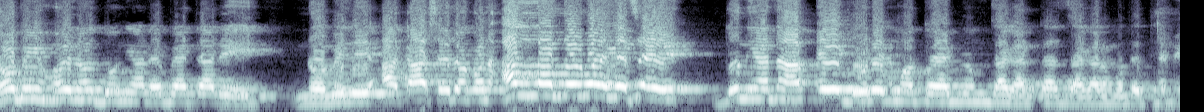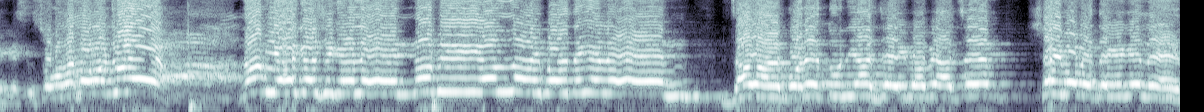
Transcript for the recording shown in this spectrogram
নবী হইল দুনিয়ার ব্যাটারি, নবীজি আকাশে যখন আল্লাহ দরবারে গেছে দুনিয়াটা এই গোরের মতো একদম জায়গাটা, জায়গার মধ্যে থেমে গেছে। নবী আকাশে গেলেন, নবী আল্লাহ ইবাদতে গেলেন। যাওয়ার পরে দুনিয়া যেইভাবে আছে, সেইভাবে দেখে গেলেন।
